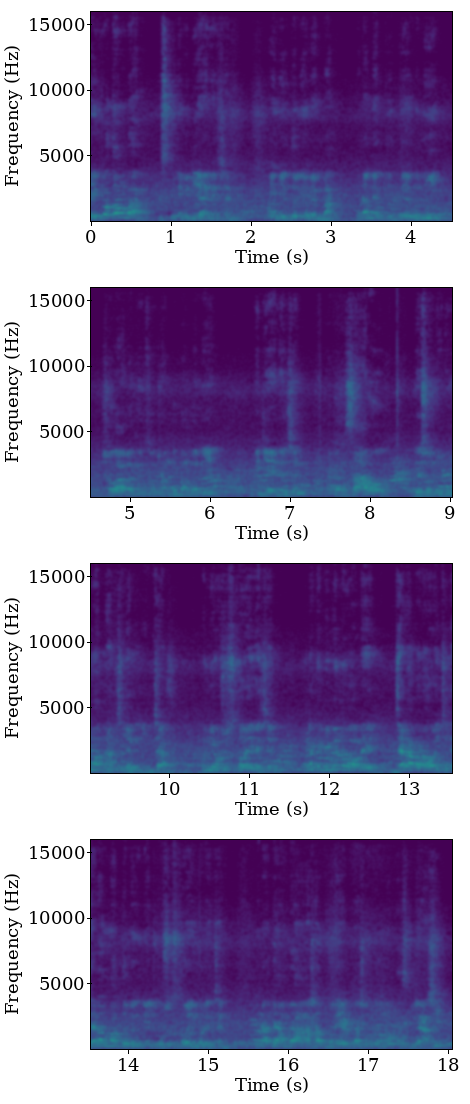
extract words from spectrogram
এই প্রথমবার স্কুলে মিডিয়া এনেছেন এই নির্দলীয় মেম্বার ওনার নেতৃত্বে উনি সহ আরও কিছু সাংবাদিক নিয়ে মিডিয়া এনেছেন। এবং স্যারও যে সঞ্জু কুমার নাথ ছিলেন ইনচার্জ উনি অসুস্থ হয়ে গেছেন। ওনাকে বিভিন্নভাবে জেরা করা হয়েছে। জেরার মাধ্যমে উনি একটু অসুস্থ হয়ে পড়েছেন। ওনাকে আমরা আসার পরে একটা সঙ্গে আমরা স্কুলে আসি।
